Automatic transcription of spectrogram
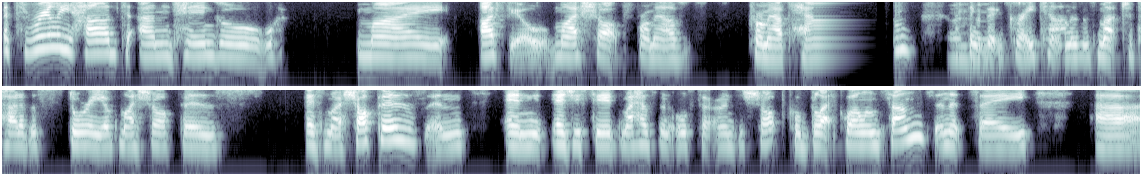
it's really hard to untangle my i feel my shop from our from our town mm-hmm. i think mm-hmm. that greytown is as much a part of the story of my shop as as my shop is and and as you said my husband also owns a shop called blackwell and sons and it's a uh,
